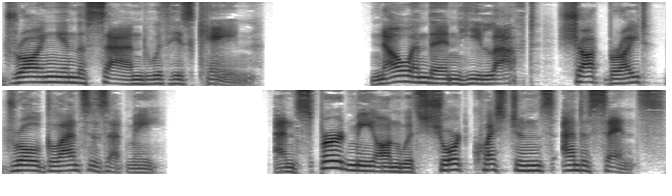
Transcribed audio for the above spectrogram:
drawing in the sand with his cane. Now and then he laughed, shot bright, droll glances at me, and spurred me on with short questions and assents.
